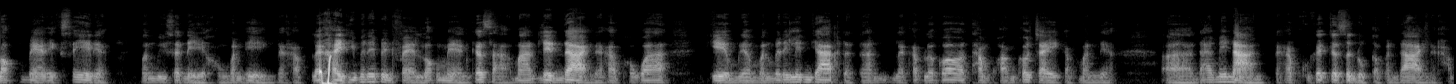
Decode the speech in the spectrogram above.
ล็อกแมนเอ็กเซเนี่ยมันมีเสน่ห์ของมันเองนะครับ และใครที่ไม่ได้เป็นแฟนล็อกแมนก็สามารถเล่นได้นะครับ เพราะว่าเกมเนี่ยมันไม่ได้เล่นยากขนาดนั้นนะครับ แล้วก็ทำความเข้าใจกับมันเนี่ยได้ไม่นานนะครับ คุณก็จะสนุกกับมันได้นะครับ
